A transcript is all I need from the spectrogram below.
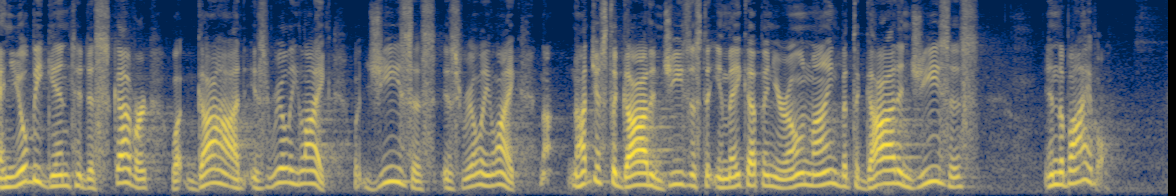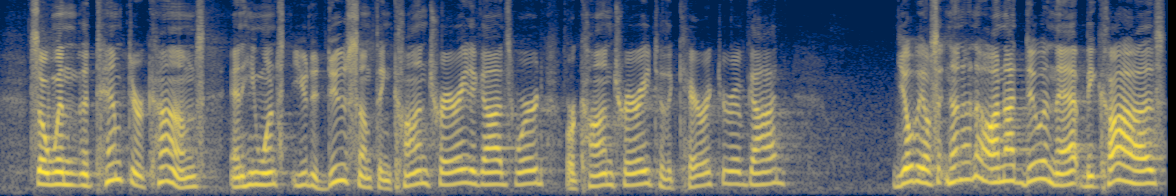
And you'll begin to discover what God is really like, what Jesus is really like. Not, not just the God and Jesus that you make up in your own mind, but the God and Jesus in the Bible. So when the tempter comes and he wants you to do something contrary to God's word or contrary to the character of God, you'll be able to say, No, no, no, I'm not doing that because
